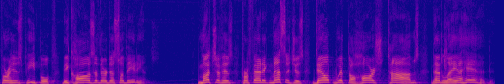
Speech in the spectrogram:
for his people because of their disobedience. Much of his prophetic messages dealt with the harsh times that lay ahead.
